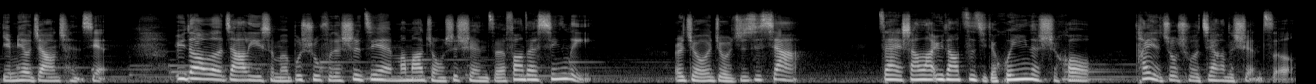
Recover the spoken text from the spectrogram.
也没有这样呈现。遇到了家里什么不舒服的事件，妈妈总是选择放在心里，而久而久之之下，在莎拉遇到自己的婚姻的时候，她也做出了这样的选择。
